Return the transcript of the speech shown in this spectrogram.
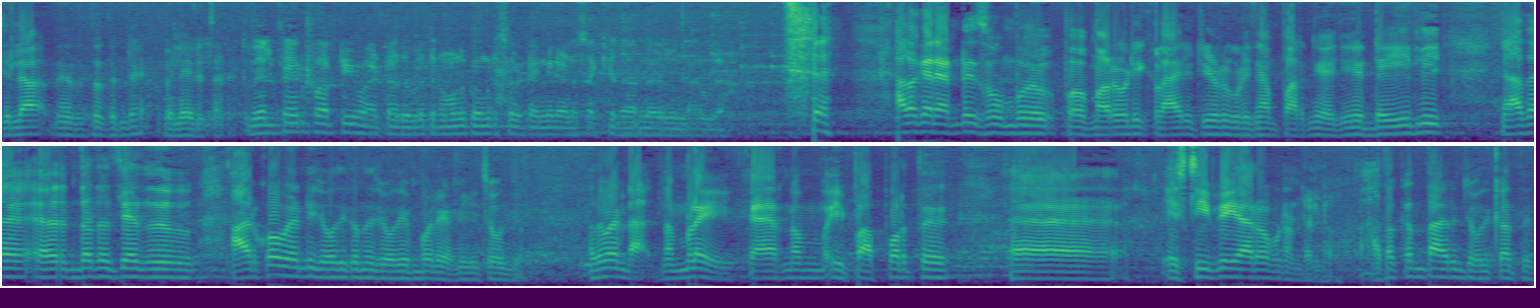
ജില്ലാ നേതൃത്വത്തിന്റെ വിലയിരുത്തൽ. വെൽഫെയർ പാർട്ടിയുമായിട്ട് അതുപോലെ തൃണമൂൽ കോൺഗ്രസുമായിട്ട് എങ്ങനെയാണ് സഖ്യധാരണകൾ ഉണ്ടാവുക? അതൊക്കെ രണ്ട് ദിവസം മുമ്പ് ഇപ്പോൾ മറുപടി ക്ലാരിറ്റിയോട് കൂടി ഞാൻ പറഞ്ഞു കഴിഞ്ഞു. ഡെയിലി അത് എന്താണെന്ന് വെച്ചാൽ ആർക്കോ വേണ്ടി ചോദിക്കുന്ന ചോദ്യം പോലെയാണ് ഈ ചോദ്യം. അത് വേണ്ട. നമ്മളെ കാരണം ഇപ്പം അപ്പുറത്ത് എസ് ടി പി ഐ ആരോപണം ഉണ്ടല്ലോ അതൊക്കെ എന്താ ആരും ചോദിക്കാത്തത്?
